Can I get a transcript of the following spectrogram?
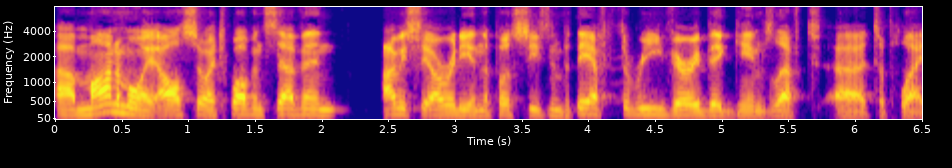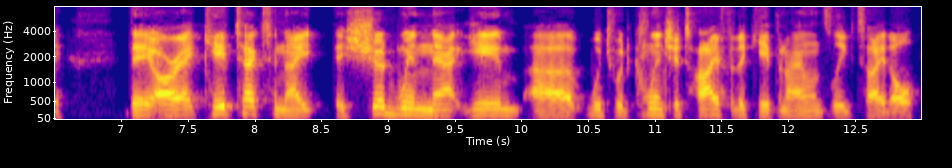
Uh, Monomoy also at 12 and 7, obviously already in the postseason, but they have three very big games left uh, to play. They are at Cape Tech tonight. They should win that game, uh, which would clinch a tie for the Cape and Islands League title.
